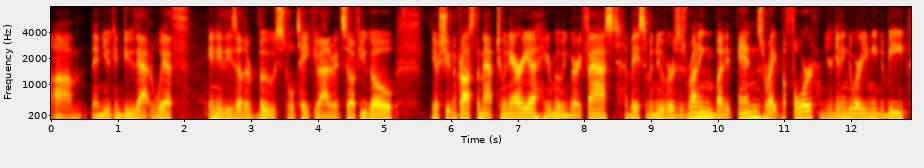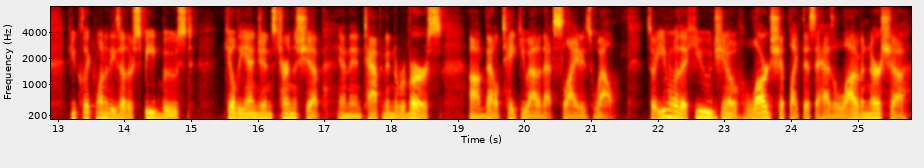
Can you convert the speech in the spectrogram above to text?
Um, and you can do that with any of these other boosts will take you out of it. So if you go you know shooting across the map to an area you're moving very fast. Evasive maneuvers is running but it ends right before you're getting to where you need to be. If you click one of these other speed boost kill the engines, turn the ship, and then tap it into reverse, um, that'll take you out of that slide as well. So even with a huge, you know, large ship like this that has a lot of inertia,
